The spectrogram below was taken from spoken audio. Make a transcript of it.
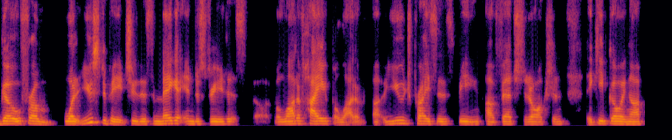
go from what it used to be to this mega industry, this uh, a lot of hype, a lot of uh, huge prices being uh, fetched at auction. They keep going up,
